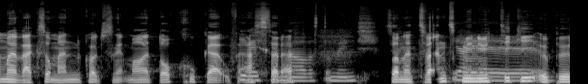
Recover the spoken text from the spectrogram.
nur wegen so Männercoaches, es hat mal ein Doku gegeben auf Ich SRF. genau, was du meinst. So eine 20-minütige Ja, ja, ja, über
